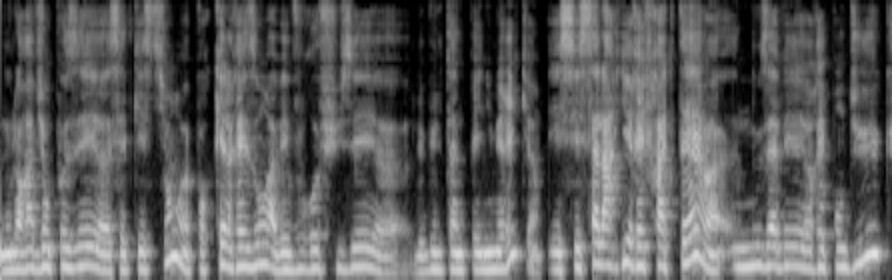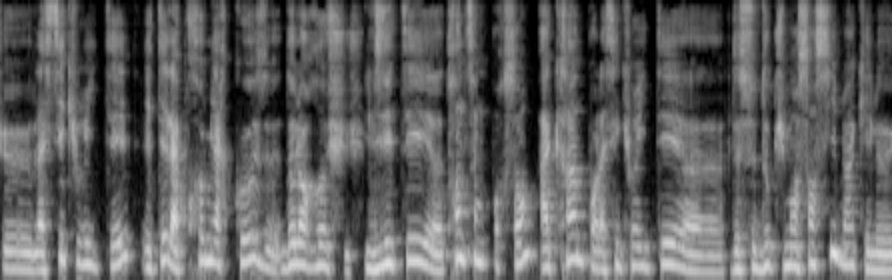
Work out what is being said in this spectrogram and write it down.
Nous leur avions posé cette question, pour quelles raisons avez-vous refusé le bulletin de paie numérique? Et ces salariés réfractaires nous avaient répondu que la sécurité était la première cause de leur refus. Ils étaient 35% euh, à craindre pour la sécurité euh, de ce document sensible, hein, qui, est le,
